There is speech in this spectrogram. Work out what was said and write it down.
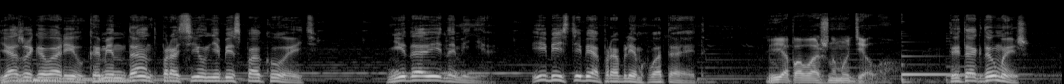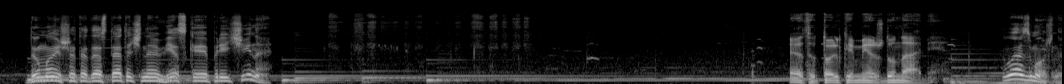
Я же говорил, комендант просил не беспокоить. Не дави на меня. И без тебя проблем хватает. Я по важному делу. Ты так думаешь? Думаешь, это достаточно веская причина? Это только между нами. Возможно.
